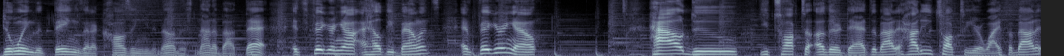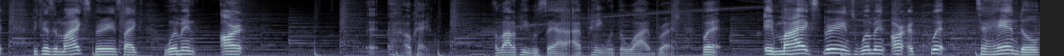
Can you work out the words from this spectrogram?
doing the things that are causing you to numb. It's not about that. It's figuring out a healthy balance and figuring out how do you talk to other dads about it? How do you talk to your wife about it? Because in my experience, like women aren't okay. A lot of people say I, I paint with the wide brush, but in my experience, women aren't equipped to handle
